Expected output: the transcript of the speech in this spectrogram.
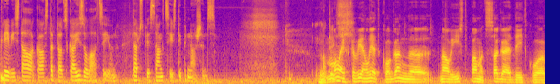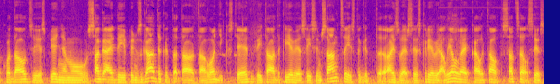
Krievijas tālākā starptautiskā izolācija un darbs pie sankciju stiprināšanas. Notiks. Man liekas, ka viena lieta, ko gan uh, nav īsti pamats sagaidīt, ko, ko daudzi es pieņemu, sagaidīja pirms gada, kad tā, tā, tā loģikas ķēde bija tāda, ka ieviesīsim sankcijas, tagad uh, aizvērsies Krievijā lielveikali, tauta sacelsies,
